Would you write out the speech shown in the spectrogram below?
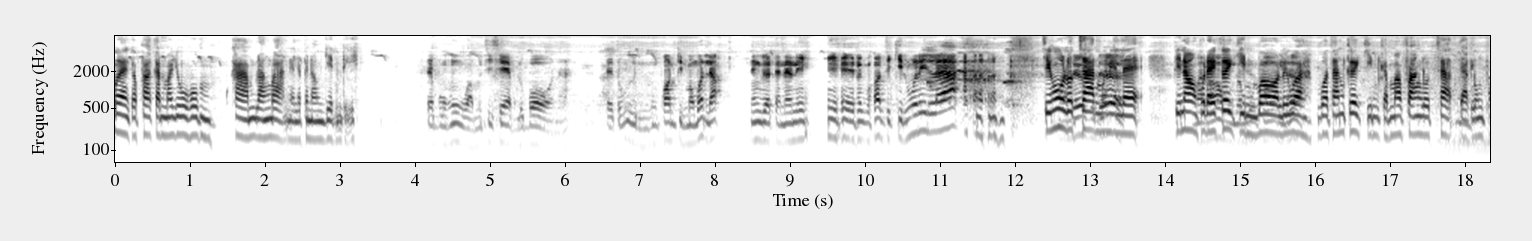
มื่อยๆก็พากันมาอยู่ห่มคามหลังบ้านนี่แหละพี่น้องเย็นดี แต่บ่ฮู้ว่ามันสิแซ่บหรือบ่นะ แต่ตัวอื่นลุงพรกินมาหมดแล้ว ยังเหลือแต่แนวนี้ ลุงพรสิกินมื้อนี้แหละ สิฮู้รสชาติมื้อนี้แหละ พี่น้องผู้ใดเคยกินบ่หรือว่าบ่ทันเคยกินก็มาฟังรสชาติจากลุงพ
